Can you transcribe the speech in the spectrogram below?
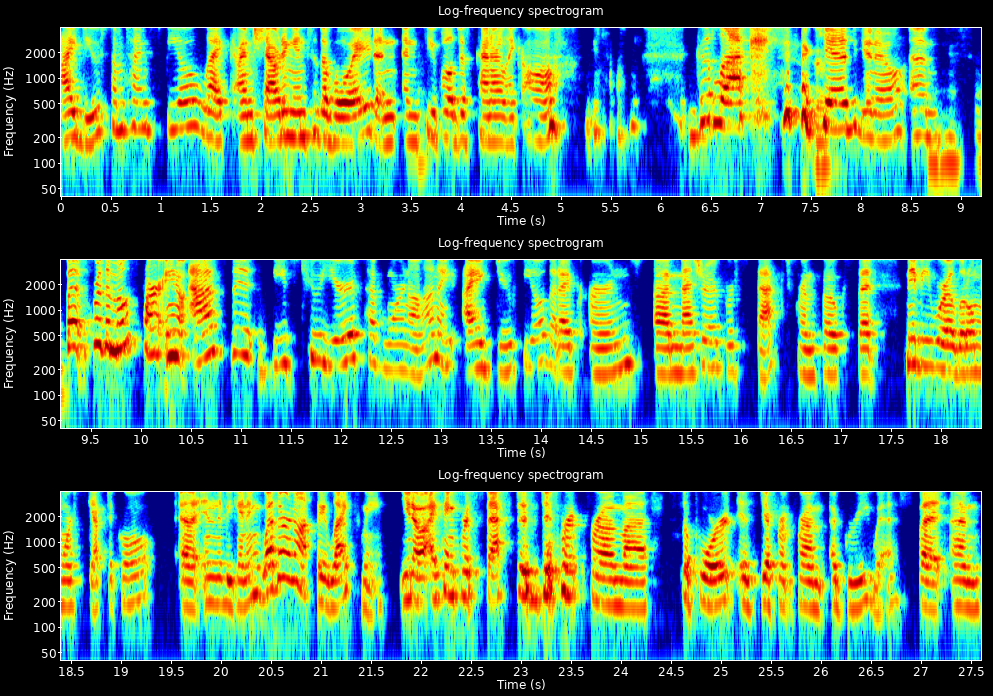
I do sometimes feel like I'm shouting into the void, and and people just kind of like, oh, you know, good luck, kid, you know. Um, mm-hmm. but for the most part, you know, as the these two years have worn on, I, I do feel that I've earned a measure of respect from folks that maybe were a little more skeptical uh, in the beginning, whether or not they like me. You know, I think respect is different from uh, support, is different from agree with. But um,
